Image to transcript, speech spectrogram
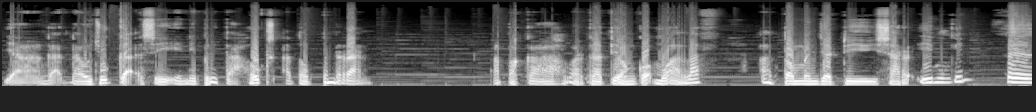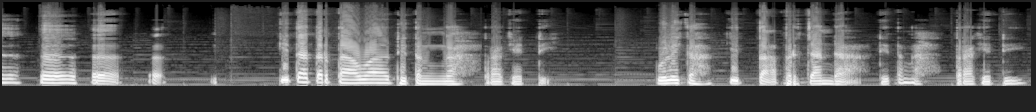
Ya, nggak tahu juga sih ini berita hoax atau beneran. Apakah warga Tiongkok mualaf atau menjadi syar'i mungkin? Kita tertawa di tengah tragedi. Bolehkah kita bercanda di tengah tragedi?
